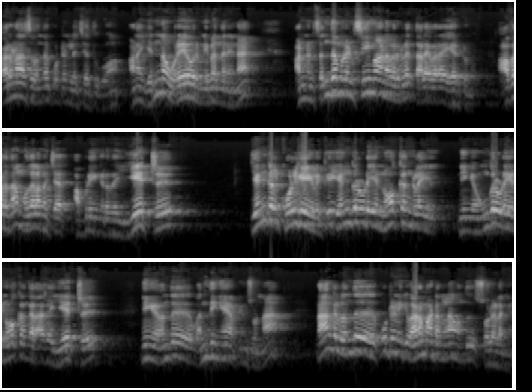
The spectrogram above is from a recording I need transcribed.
கருணாசு வந்தால் கூட்டணியில் சேர்த்துக்குவோம். ஆனால் என்ன ஒரே ஒரு நிபந்தனைனா அண்ணன் செந்தமிழன் சீமான் அவர்களை தலைவராக ஏற்கணும். அவர் தான் முதலமைச்சர் அப்படிங்கிறத ஏற்று எங்கள் கொள்கைகளுக்கு எங்களுடைய நோக்கங்களை நீங்கள் உங்களுடைய நோக்கங்களாக ஏற்று நீங்கள் வந்து வந்தீங்க அப்படின்னு சொன்னால் நாங்கள் வந்து கூட்டணிக்கு வரமாட்டோம்லாம் வந்து சொல்லலைங்க.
